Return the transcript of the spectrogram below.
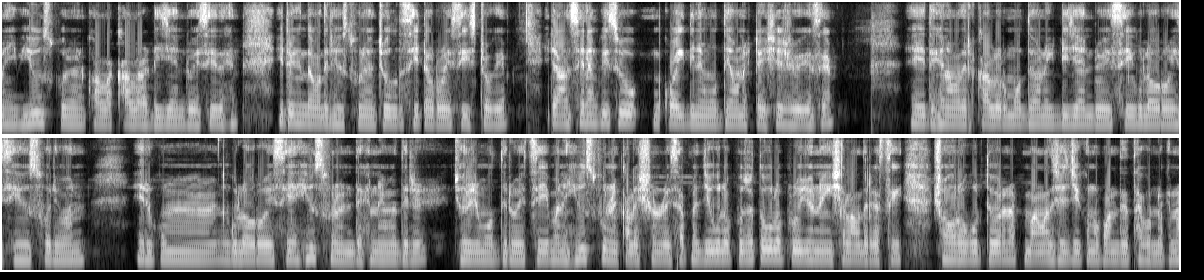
নেই। হিউজ পরিমাণ কালার কালার ডিজাইন রয়েছে। দেখেন, এটা কিন্তু আমাদের হিউজ পরিমাণ চলতেছে। এটাও রয়েছে স্টকে এটা আনছিলাম কিছু কয়েকদিনের মধ্যে অনেকটাই শেষ হয়ে গেছে। এই দেখেন আমাদের কালোর মধ্যে অনেক ডিজাইন রয়েছে, এগুলোও রয়েছে হিউজ পরিমাণ। এরকমগুলোও রয়েছে হিউজ পরিমাণ দেখেন আমাদের ঝুড়ির মধ্যে রয়েছে মানে হিউজ পরিমাণ কালেকশন রয়েছে। আপনার যেগুলো যতগুলো প্রয়োজন ইনশাল্লাহ আমাদের কাছ থেকে সংগ্রহ করতে পারেন। আপনি বাংলাদেশের যে কোনো প্রান্তে থাকুন না কেন।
